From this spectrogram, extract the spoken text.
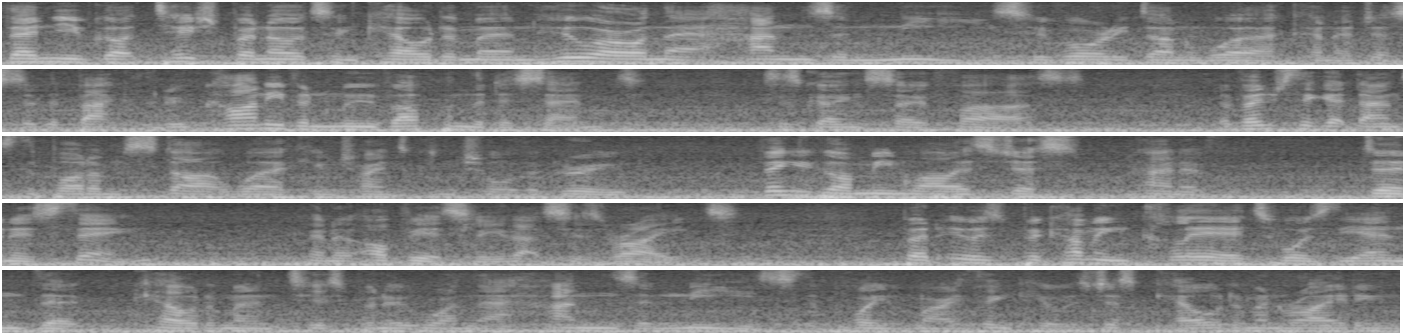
Then you've got Tiesj Benoot and Kelderman who are on their hands and knees, who've already done work and are just at the back of the group, can't even move up on the descent because it's going so fast. Eventually get down to the bottom, start working, trying to control the group. Vingegaard, meanwhile, is just kind of doing his thing. Kind of obviously that's his right. But it was becoming clear towards the end that Kelderman and Tiesj Benoot were on their hands and knees to the point where I think it was just Kelderman riding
